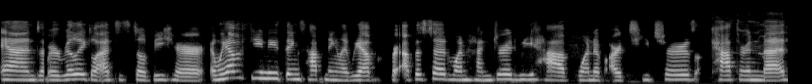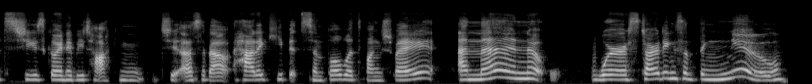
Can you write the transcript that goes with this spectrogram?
And we're really glad to still be here. And we have a few new things happening. Like we have for episode 100, we have one of our teachers, Catherine Metz. She's going to be talking to us about how to keep it simple with feng shui. And then we're starting something new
